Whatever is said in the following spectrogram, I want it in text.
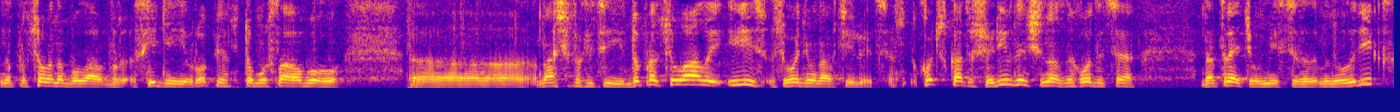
напрацьована була в східній Європі, тому слава Богу, наші фахівці її допрацювали, і сьогодні вона втілюється. Хочу сказати, що Рівненщина знаходиться на третьому місці за минулий рік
